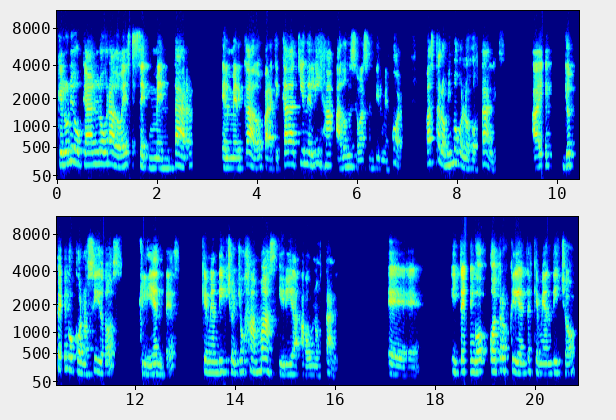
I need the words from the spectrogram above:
que lo único que han logrado es segmentar el mercado para que cada quien elija a dónde se va a sentir mejor. Pasa lo mismo con los hostales. Hay, yo tengo conocidos, clientes, que me han dicho, yo jamás iría a un hostal. Eh, y tengo otros clientes que me han dicho,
